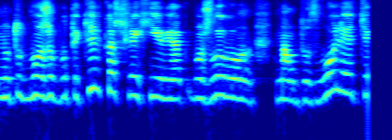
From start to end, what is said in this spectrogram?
Ну тут може бути кілька шляхів. Як можливо, нам дозволять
